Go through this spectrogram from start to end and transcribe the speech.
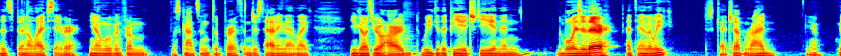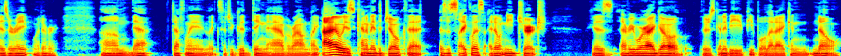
it's been a lifesaver. You know, moving from Wisconsin to Perth and just having that like you go through a hard week of the PhD and then the boys are there at the end of the week. Just catch up and ride, you know, miserate, whatever. Um, yeah, definitely like such a good thing to have around. Like I always kind of made the joke that as a cyclist, I don't need church because everywhere I go, there's going to be people that I can know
